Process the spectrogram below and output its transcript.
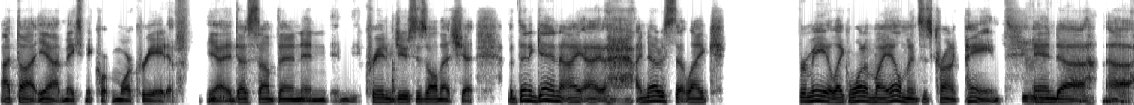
I thought, yeah, it makes me cor- more creative. Yeah, it does something and creative juices, all that shit. But then again, I I, I noticed that like for me, like one of my ailments is chronic pain. Mhm. And uh uh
